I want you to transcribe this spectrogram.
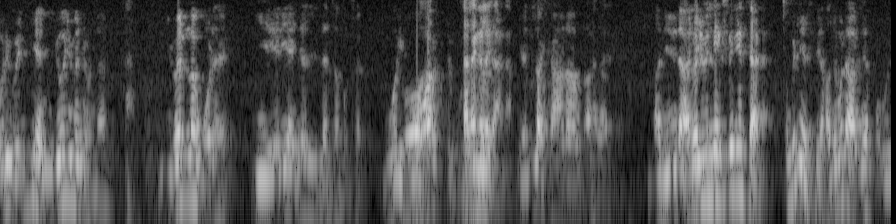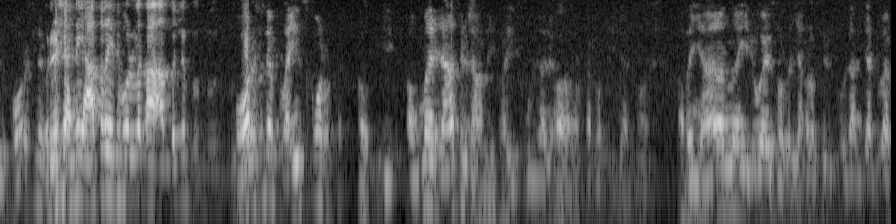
ഒരു വലിയ എൻജോയ്മെന്റ് ഉണ്ടായിരുന്നു. ഇവരുടെ കൂടെ ഈ ഏരിയയിലെല്ലാം നമുക്ക് പോയി സ്ഥലങ്ങൾ കാണാം. എല്ലാം കാണാം അതൊരു വലിയ എക്സ്പീരിയൻസ് ആണ്. വലിയ എക്സ്പീരിയൻസ് അതുപോലെ ഫോറസ്റ്റിലെ ഒരുപക്ഷെ യാത്ര ഇതുപോലുള്ള ഫോറസ്റ്റിലെ ഫ്ലൈങ് സ്ക്വാഡ് ഉണ്ട്. ഈ അവന്മാർ രാത്രിയിലാണ് ഈ ഫ്ലൈ സ്കൂളുകാർ ഓ. കള്ളം പിടിക്കാൻ അപ്പൊ ഞാൻ അന്ന് ഇരുപത് വയസ്സുള്ള. ഞങ്ങൾ ഒത്തിരി ഒരു അഞ്ചാറ് പേർ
